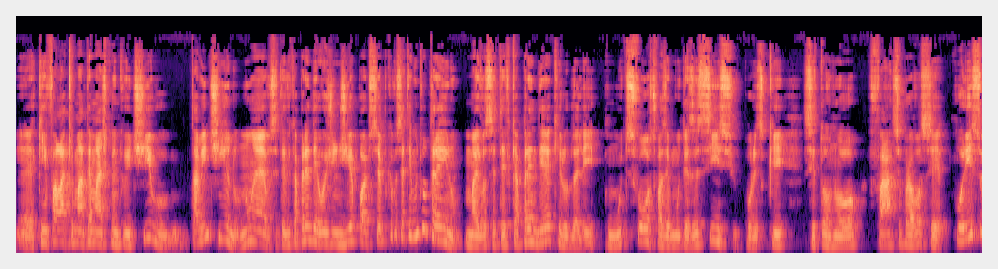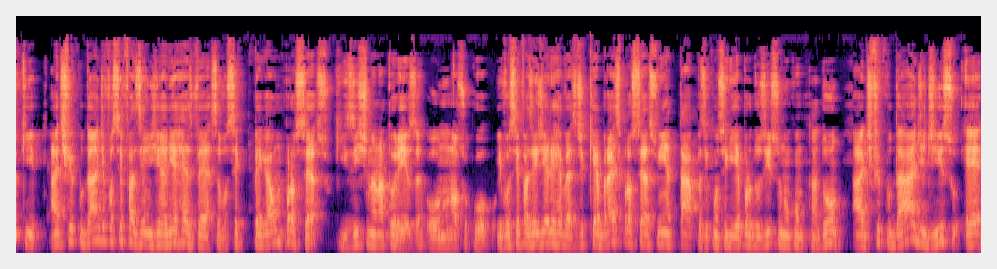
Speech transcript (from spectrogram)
É, quem falar que matemática é intuitivo, tá mentindo. Não é. Você teve que aprender. Hoje em dia pode ser porque você tem muito treino, mas você teve que aprender aquilo dali com muito esforço, fazer muito exercício. Por isso que se tornou fácil para você. Por isso que a dificuldade de você fazer engenharia reversa, você pegar um processo que existe na natureza ou no nosso corpo e você fazer engenharia reversa de quebrar esse processo em etapas e conseguir reproduzir isso num computador, a dificuldade disso é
